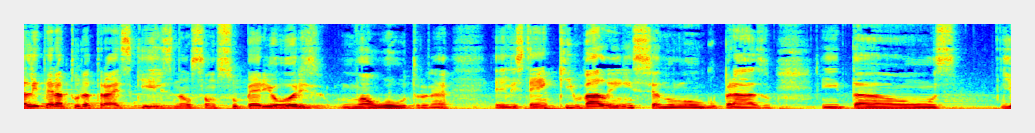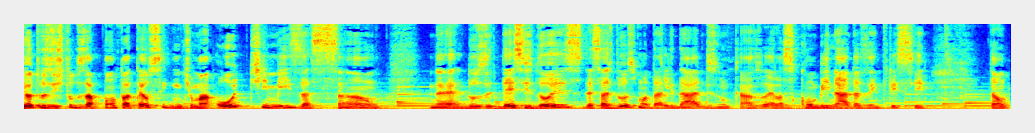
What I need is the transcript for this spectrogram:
a literatura traz que eles não são superiores um ao outro, né? Eles têm equivalência no longo prazo. Então, e outros estudos apontam até o seguinte, uma otimização né, dos, desses dois, dessas duas modalidades, no caso, elas combinadas entre si. Então,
